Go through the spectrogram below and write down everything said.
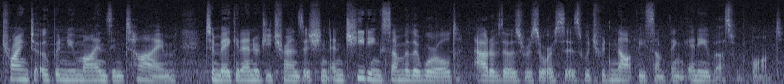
trying to open new mines in time to make an energy transition and cheating some of the world out of those resources, which would not be something any of us would want.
